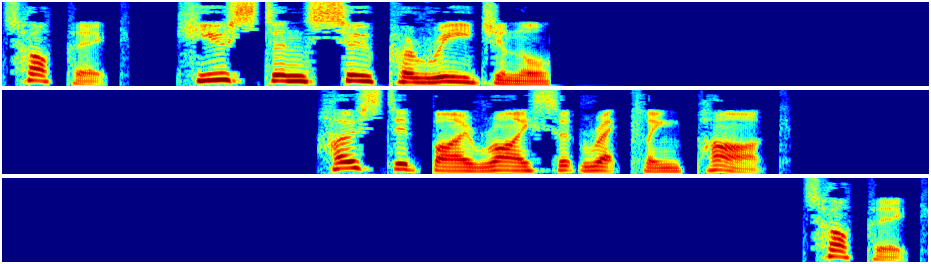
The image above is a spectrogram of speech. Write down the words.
Topic: Houston Super Regional. Hosted by Rice at Reckling Park. Topic:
